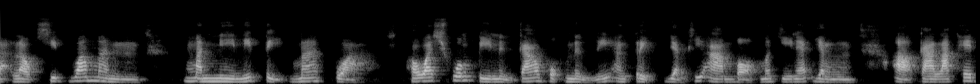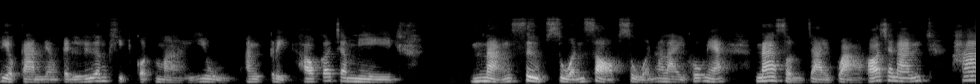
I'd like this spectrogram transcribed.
อะเราคิดว่ามันมันมีมิติมากกว่า เพราะว่าช่วงปี 1961 นี้อังกฤษอย่างที่อาร์มบอกเมื่อกี้เนี่ยยังการรักเพศเดียวกันยังเป็นเรื่องผิดกฎหมายอยู่ อังกฤษเขาก็จะมีหนังสืบสวนสอบสวนอะไรพวกนี้น่าสนใจกว่า เพราะฉะนั้นถ้า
